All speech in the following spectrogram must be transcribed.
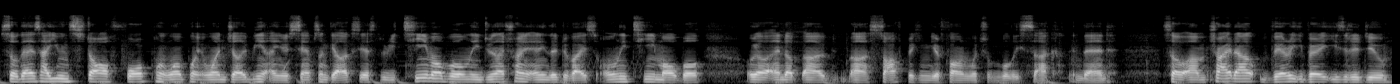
So that is how you install 4.1.1 Jelly Bean on your Samsung Galaxy S3 T-Mobile only. Do not try any other device, only T-Mobile, or you'll end up uh, uh, soft breaking your phone, which will really suck in the end. So um, try it out. Very, very easy to do.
